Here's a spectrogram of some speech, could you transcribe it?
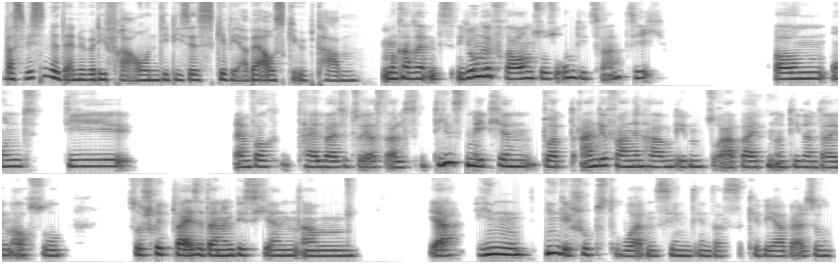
Was wissen wir denn über die Frauen, die dieses Gewerbe ausgeübt haben? Man kann sagen, junge Frauen, so, so um die 20, ähm, und die einfach teilweise zuerst als Dienstmädchen dort angefangen haben, eben zu arbeiten und die dann da eben auch so, so schrittweise dann ein bisschen ähm, ja, hin, hingeschubst worden sind in das Gewerbe. Also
